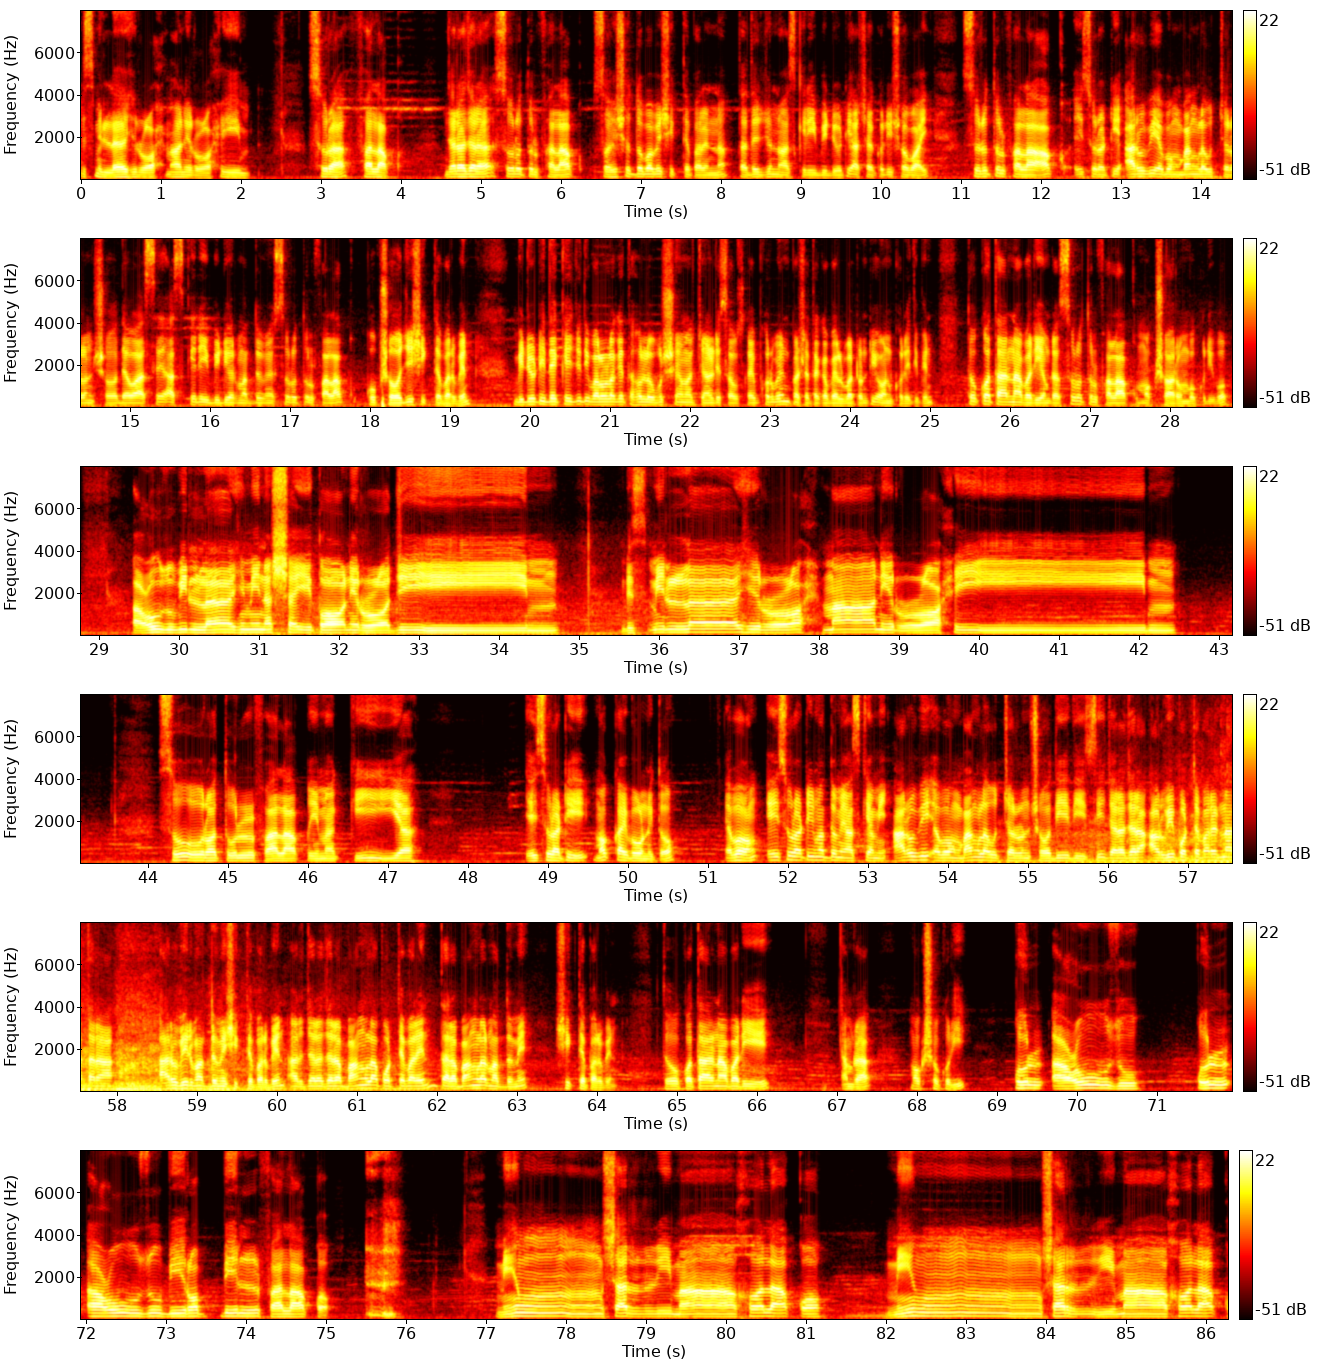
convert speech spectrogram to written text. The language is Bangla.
বিসমিল্লাহ রহমান রহিম সুরা ফালাক। যারা যারা সুরতুল ফালাক সহিশুদ্ধভাবে শিখতে পারেন না, তাদের জন্য আজকের এই ভিডিওটি আশা করি সবাই সুরতুল ফালাক, এই সুরাটি আরবি এবং বাংলা উচ্চারণ সহ দেওয়া আছে। আজকের এই ভিডিওর মাধ্যমে সুরতুল ফালাক খুব সহজেই শিখতে পারবেন। ভিডিওটি দেখে যদি ভালো লাগে, তাহলে অবশ্যই আমার চ্যানেলটি সাবস্ক্রাইব করবেন, পাশে থাকা বেল বাটনটি অন করে দিবেন। তো কথা না বাড়িয়ে আমরা সুরতুল ফালাক মক্ষ আরম্ভ করিব। أعوذ بالله من الشيطان الرجيم بسم الله الرحمن الرحيم سورة الفلق مكية এই সূরাটি মক্কায় বর্ণিত এবং এই সূরাটির মাধ্যমে আজকে আমি আরবি এবং বাংলা উচ্চারণ সহ দিয়ে দিয়েছি যারা যারা আরবি পড়তে পারেন না তারা আরবির মাধ্যমে শিখতে পারবেন। আর যারা যারা বাংলা পড়তে পারেন, তারা বাংলার মাধ্যমে শিখতে পারবেন। তো কথা না বাড়িয়ে আমরা মক্ষ করি। কুল আউজু কুল আউজু বিরব্বিল ফালাক। মিন শাররি মা খলাক। মিন শাররি মা খলাক।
